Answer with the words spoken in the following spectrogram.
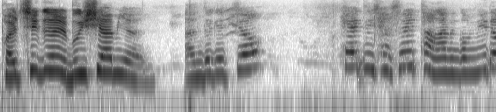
벌칙을 무시하면 안 되겠죠? 헤드샷을 당하는 겁니다.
